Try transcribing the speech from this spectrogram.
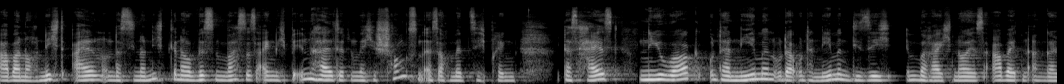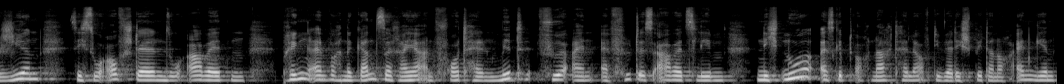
aber noch nicht allen und dass sie noch nicht genau wissen, was es eigentlich beinhaltet und welche Chancen es auch mit sich bringt. Das heißt, New Work Unternehmen oder Unternehmen, die sich im Bereich neues Arbeiten engagieren, sich so aufstellen, so arbeiten, bringen einfach eine ganze Reihe an Vorteilen mit für ein erfülltes Arbeitsleben. Nicht nur, es gibt auch Nachteile, auf die werde ich später noch eingehen,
